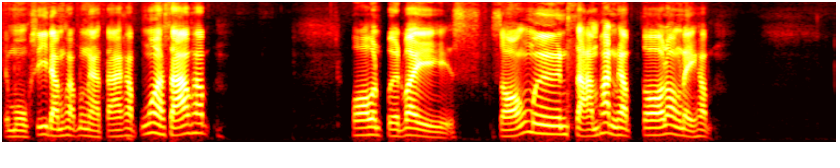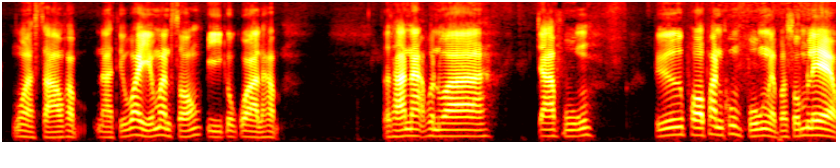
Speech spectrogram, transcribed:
จมูกสีดำครับเบื้องหน้าตาครับง้อสาวครับ พอมันเปิดไว้สองหมื่นสามพันครับต่อร่องได้ครับง้อสาวครับน่าจะไว้ประมาณสองปีกว่าๆแล้วครับ สถานะเพิ่นว่าจ่าฝูง หรือพอพันธุ์คุ้มฝูงเนี่ยผสมแล้ว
